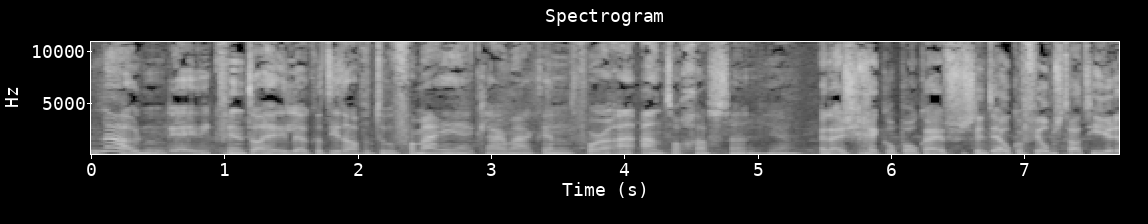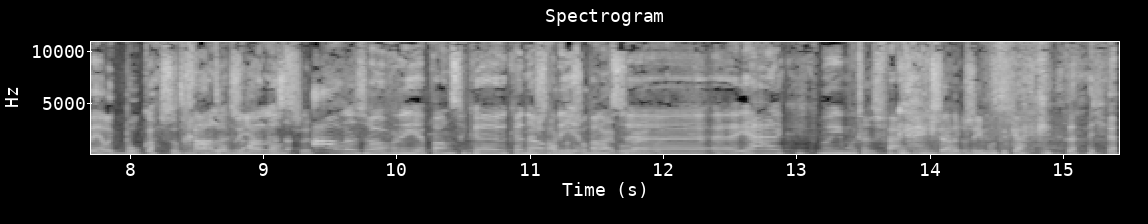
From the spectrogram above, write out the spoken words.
Nou, ik vind het al heel leuk dat hij het af en toe voor mij eh, klaarmaakt. En voor een aantal gasten, ja. En hij is gek op ook. Hij heeft elke film staat hier in elk boek als het gaat om Alles, de alles, Japanse. alles over de Japanse keuken. Over de Japanse... draaiboek eh, ja, ik- je moet er eens vaak in Ik zou er eens in moeten kijken. ja.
